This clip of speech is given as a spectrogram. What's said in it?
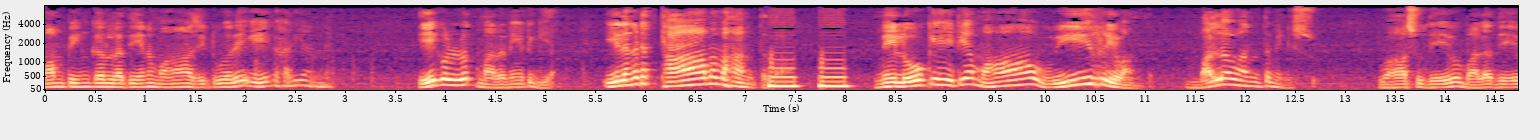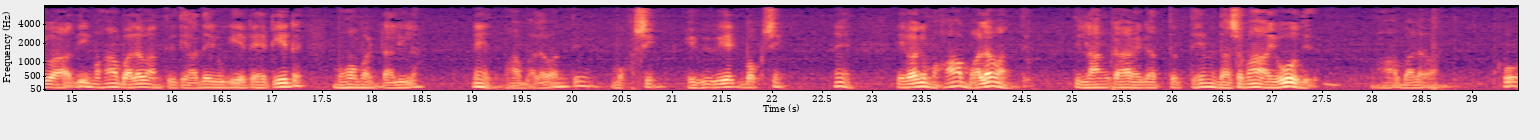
මම් පින් කරලා තියෙන මහා සිටුවරේ ඒක හරියන්න. ඒගොල්ලොත් මරණයට ගිය. ඊළඟට තාම මහන්ත මේ ලෝකෙ හිටිය මහා වීර්යවන්ත බලවන්ත මිනිස්සු. වාසුදේව බලදේවාදී මහා බලවන්තවිති අද යුගයට හැටියට මොහොමඩ් ඩලිලා නේ මහා බලවන්තය. බොක්සිං එවිවේට් බොක්සිං ඒවගේ මහා බලවන්තය. ති ලංකාව ගත්තොත් එහෙම දශමහා යෝධය මහා බලවන්ත කෝ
